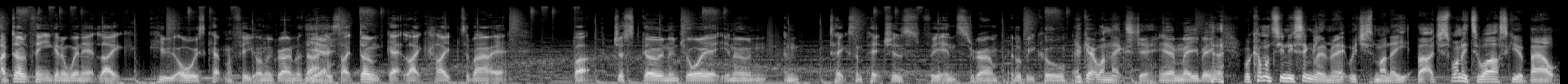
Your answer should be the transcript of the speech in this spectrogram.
I don't think you're gonna win it." Like he always kept my feet on the ground with that. Yeah. He's like, "Don't get like hyped about it, but just go and enjoy it, you know, and, and take some pictures for your Instagram. It'll be cool." You'll get one next year. Yeah, maybe. We'll come on to your new single in a minute, which is Money. But I just wanted to ask you about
